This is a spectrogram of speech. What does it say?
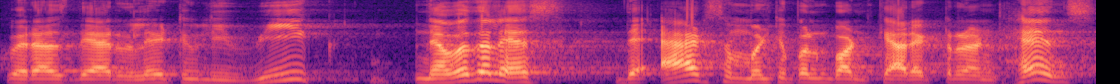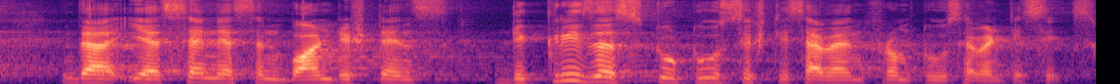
whereas they are relatively weak nevertheless they add some multiple bond character and hence the SN SN bond distance decreases to 267 from 276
